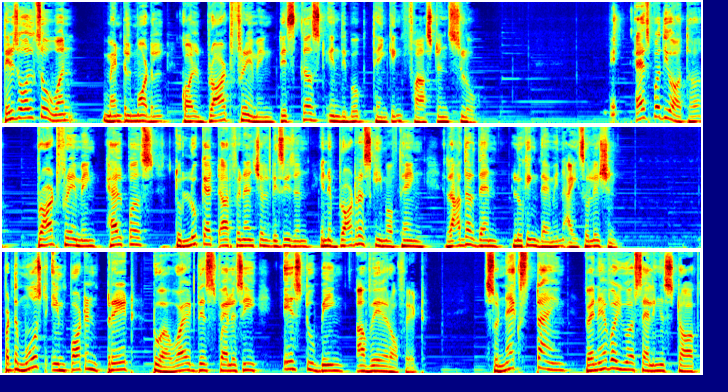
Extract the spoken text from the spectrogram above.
There is also one mental model called broad framing discussed in the book Thinking Fast and Slow. As per the author, broad framing help us to look at our financial decision in a broader scheme of things rather than looking them in isolation. But the most important trait to avoid this fallacy is to being aware of it. So next time, whenever you are selling a stock,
